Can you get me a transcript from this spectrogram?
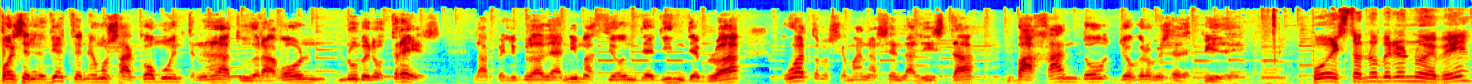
Pues en el 10 tenemos a Cómo entrenar a tu dragón número 3 la película de animación de Dean DeBlois, cuatro semanas en la lista, bajando, yo creo que se despide. Puesto número 9.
